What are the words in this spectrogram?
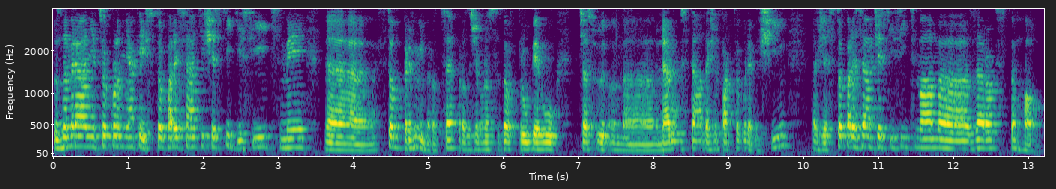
To znamená něco kolem nějakých 156 tisíc mi eh, v tom prvním roce, protože ono se to v průběhu času eh, narůstá, takže pak to bude vyšší. Takže 156 tisíc mám eh, za rok z toho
